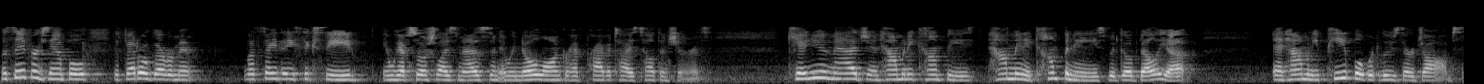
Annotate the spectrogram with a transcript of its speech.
Let's say, for example, the federal government, let's say they succeed and we have socialized medicine and we no longer have privatized health insurance. Can you imagine how many companies, how many companies would go belly up and how many people would lose their jobs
